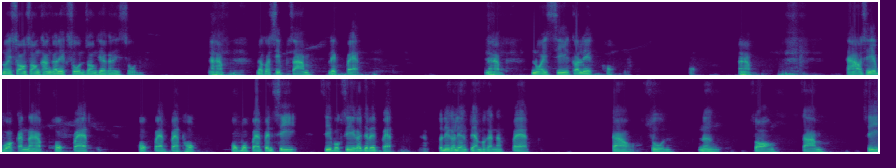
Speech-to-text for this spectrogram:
หน่วยสองสองครั้งก็เลขศูนย์สองเทียก็เลขศูนย์นะครับ แล้วก็สิบสามเลขแปดนะครับ หน่วยสี่ก็เลขหกนะครับถ้าเอาสี่บวกกันนะครับหกแปดหกแปดแปดหก กบวกแปดเป็นสี่สี่บวกสี่ก็จะได้แปดตัวนี้ก็เรียงเต็มเพื่อกันนะแปดเก้าศูนย์หนึ่งสองสามสี่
